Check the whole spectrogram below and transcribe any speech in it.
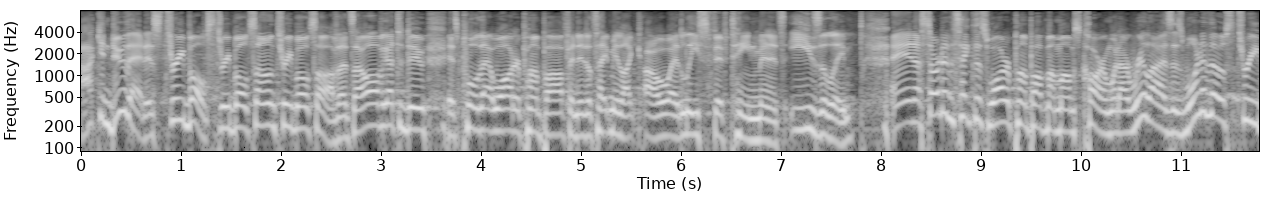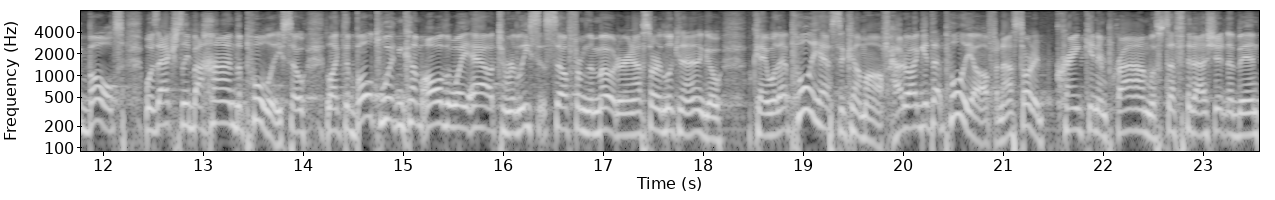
I can do that. It's three bolts, three bolts on, three bolts off. That's all I've got to do is pull that water pump off, and it'll take me like, oh, at least 15 minutes easily. And I started to take this water pump off my mom's car, and what I realized is one of those three bolts was actually behind the pulley. So, like, the bolt wouldn't come all the way out to release itself from the motor. And I started looking at it and go, okay, well, that pulley has to come off. How do I get that pulley off? And I started cranking and prying with stuff that I shouldn't have been.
